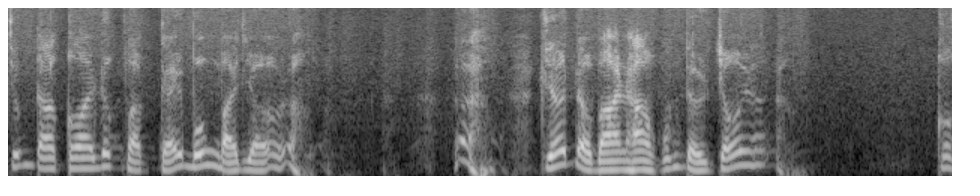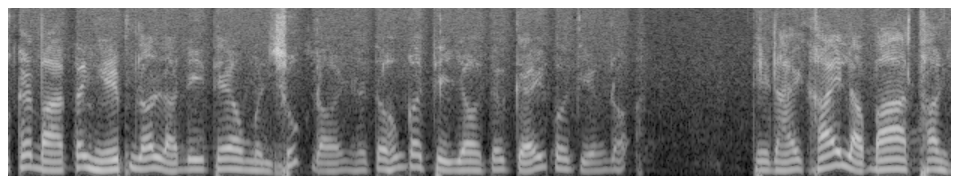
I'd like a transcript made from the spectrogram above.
Chúng ta coi đức phật kể bốn bà vợ đó. Chết rồi bà nào cũng từ chối đó. có cái bà, cái nghiệp đó là đi theo mình suốt đời. Thì tôi không có thì giờ tôi kể câu chuyện đó. Thì đại khái là ba thân.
